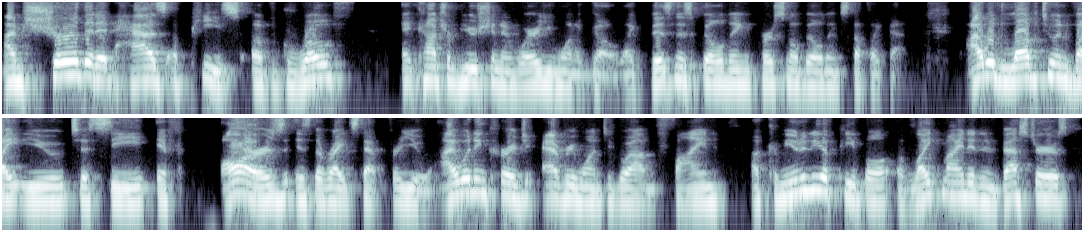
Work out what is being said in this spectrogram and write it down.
I'm sure that it has a piece of growth and contribution and where you want to go, like business building, personal building, stuff like that. I would love to invite you to see if ours is the right step for you. I would encourage everyone to go out and find a community of people, of like minded investors,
